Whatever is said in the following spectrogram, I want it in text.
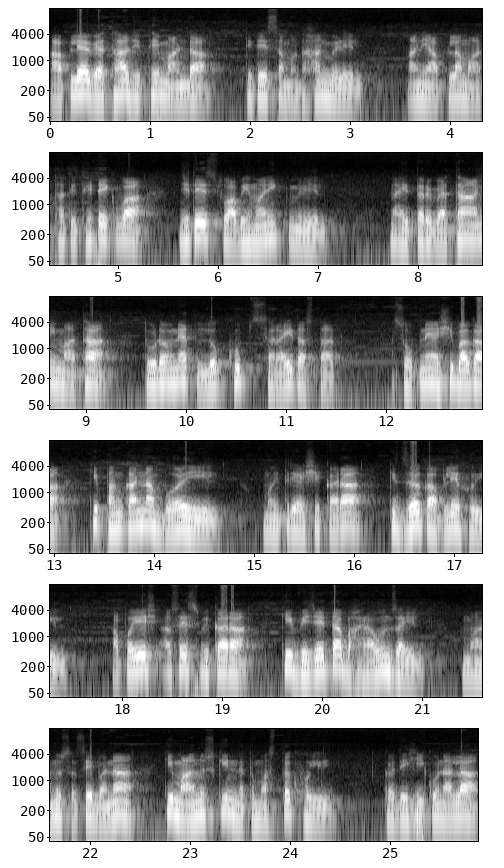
आपल्या व्यथा जिथे मांडा तिथे समाधान मिळेल आणि आपला माथा तिथे टेकवा जिथे स्वाभिमानी मिळेल. नाहीतर व्यथा आणि माथा तोडवण्यात लोक खूप सराईत असतात. स्वप्ने अशी बघा की पंखांना बळ येईल. मैत्री अशी करा की जग आपले होईल. अपयश असे स्वीकारा की विजेता भारावून जाईल. माणूस असे बना की माणुसकी नतमस्तक होईल. कधीही कोणाला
